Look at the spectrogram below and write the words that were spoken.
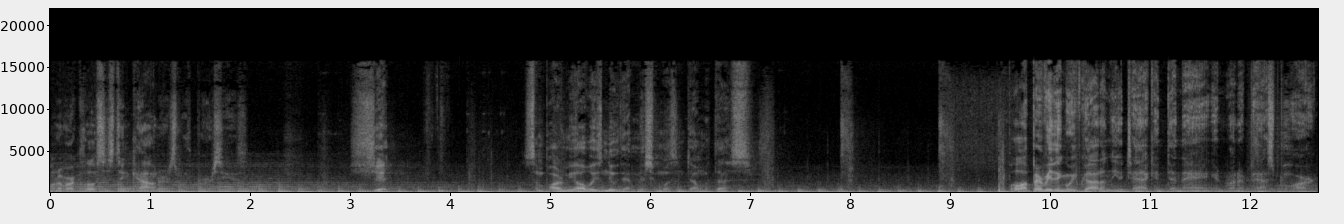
One of our closest encounters with Perseus. Shit. Some part of me always knew that mission wasn't done with us. Pull up everything we've got on the attack in Da Nang and run it past Park.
